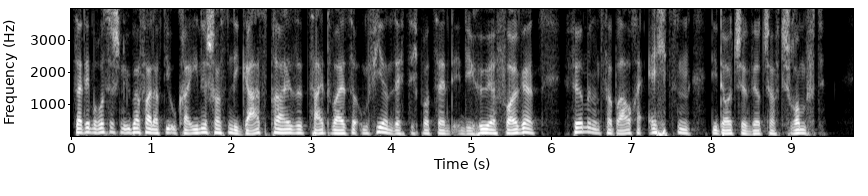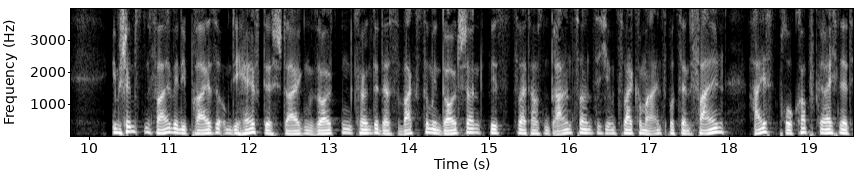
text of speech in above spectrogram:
Seit dem russischen Überfall auf die Ukraine schossen die Gaspreise zeitweise um 64 Prozent in die Höhe. Folge, Firmen und Verbraucher ächzen, die deutsche Wirtschaft schrumpft. Im schlimmsten Fall, wenn die Preise um die Hälfte steigen sollten, könnte das Wachstum in Deutschland bis 2023 um 2,1 Prozent fallen. Heißt pro Kopf gerechnet,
